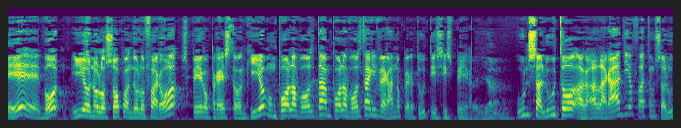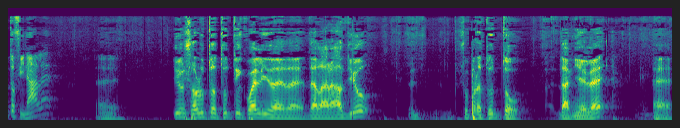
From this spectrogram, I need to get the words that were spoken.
E boh, io non lo so quando lo farò, spero presto anch'io, un po' alla volta, un po' alla volta arriveranno per tutti, si spera. Un saluto a- alla radio, fate un saluto finale. Eh, io saluto tutti quelli de- de- della radio, soprattutto Daniele. Eh,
